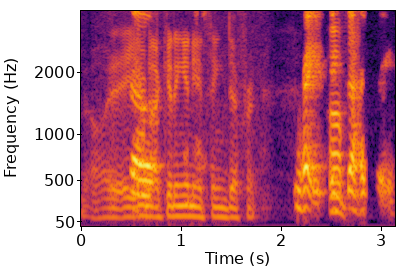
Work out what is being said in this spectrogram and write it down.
no, so, you're not getting anything different. Right, um, exactly. Um,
